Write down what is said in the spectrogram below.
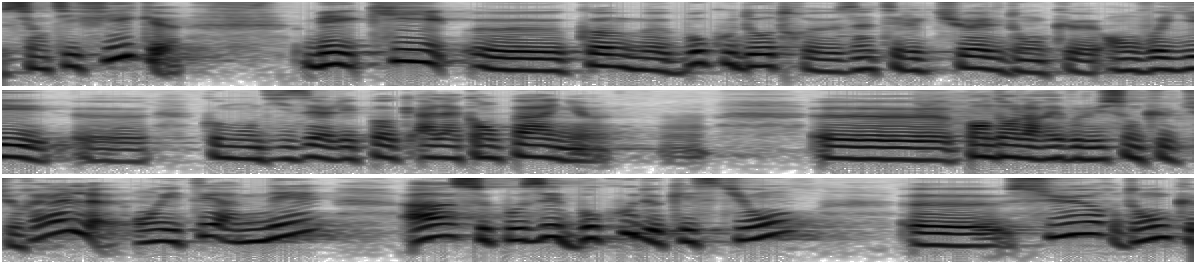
scientifiques, mais qui, comme beaucoup d'autres intellectuels, donc envoyés, comme on disait à l'époque, à la campagne hein, pendant la révolution culturelle, ont été amenés à se poser beaucoup de questions sur donc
